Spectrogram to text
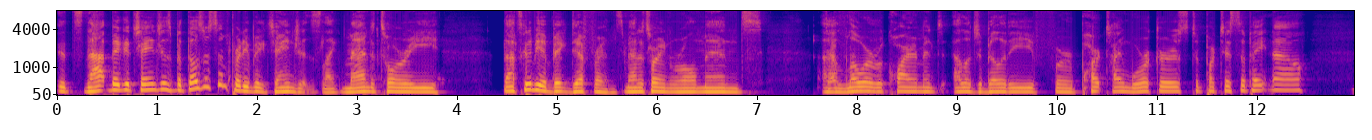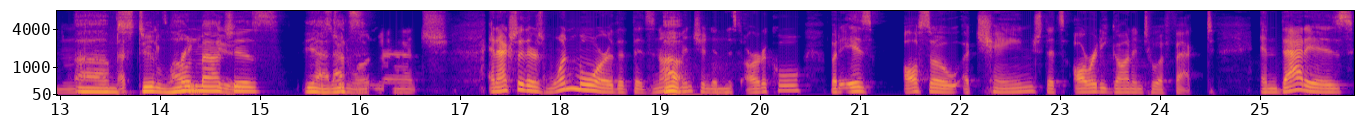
it's that big of changes, but those are some pretty big changes, like mandatory. That's going to be a big difference. Mandatory enrollment, uh, lower requirement eligibility for part time workers to participate now, Mhm. um, student loan huge. matches. Yeah, student that's loan match. And actually, there's one more that, that's not Oh. mentioned in this article, but is also a change that's already gone into effect. And that is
